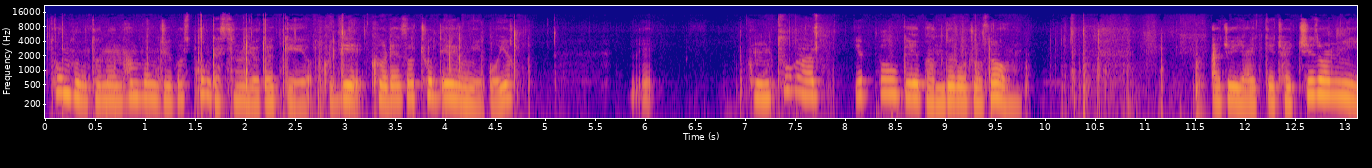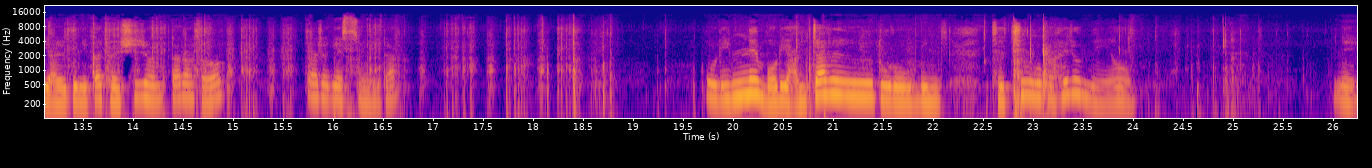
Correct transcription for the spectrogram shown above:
스톤 봉투는 한 봉지고 스톤 개수는 8개예요. 그게 그래서 초대형이고요. 네. 봉투가 예쁘게 만들어져서 아주 얇게 절치선이 얇으니까 절치선 따라서 자르겠습니다. 어, 린네 머리 안 자르도록 민, 제 친구가 해줬네요. 네.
